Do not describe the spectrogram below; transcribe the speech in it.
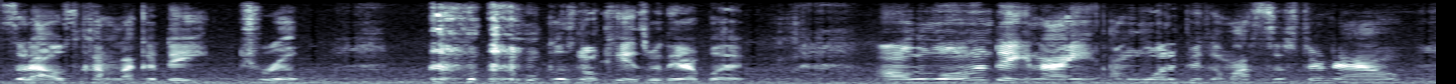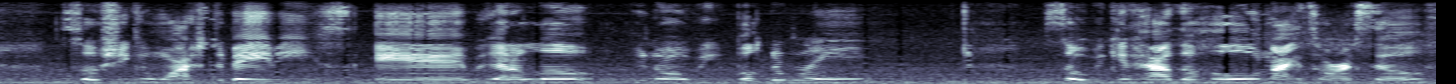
So that was kind of like a date trip. Because no kids were there, but um, we're going on a date night. I'm going to pick up my sister now so she can watch the babies. And we got a little, you know, we booked a room so we can have the whole night to ourselves.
